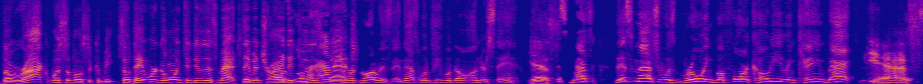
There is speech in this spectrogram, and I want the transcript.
The Rock was supposed to compete. So they were going to do this match. They've been trying to do this happen match. regardless, and that's what people don't understand. Yes. This match, this match was brewing before Cody even came back Yes.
